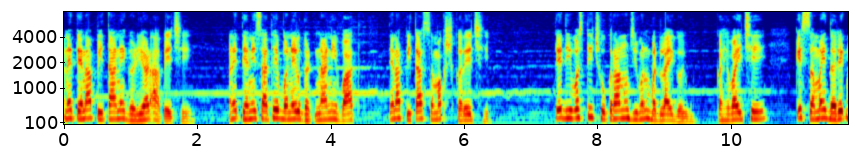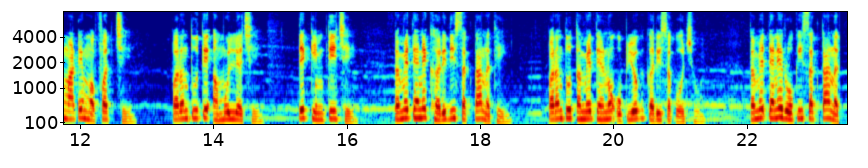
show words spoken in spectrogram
અને તેના પિતાને ઘડિયાળ આપે છે અને તેની સાથે બનેલ ઘટનાની વાત તેના પિતા સમક્ષ કરે છે. તે દિવસથી છોકરાનું જીવન બદલાઈ ગયું. કહેવાય છે કે સમય દરેક માટે મફત છે, પરંતુ તે અમૂલ્ય છે. તે કિંમતી છે. તમે તેને ખરીદી શકતા નથી. પરંતુ તમે તેનો ઉપયોગ કરી શકો છો. તમે તેને રોકી શકતા નથી.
